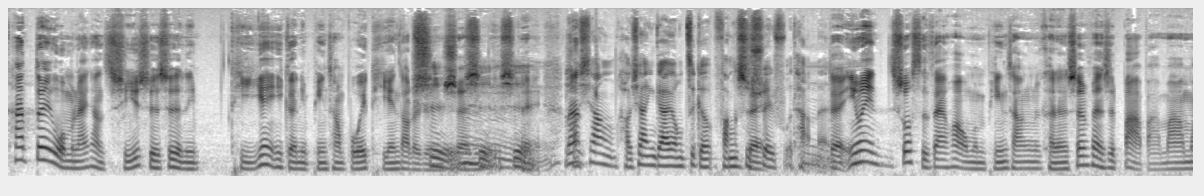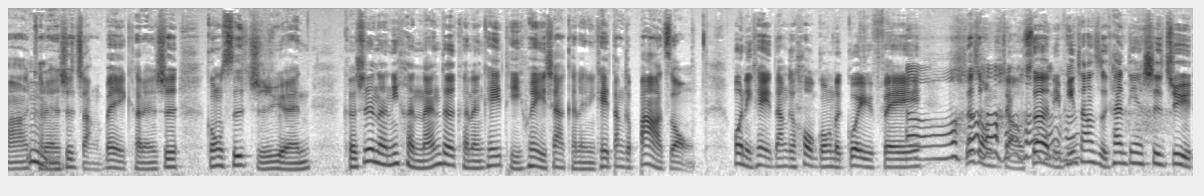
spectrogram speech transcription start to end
他对我们来讲，其实是你。体验一个你平常不会体验到的人生。是是好像好像应该用这个方式说服他们。对，因为说实在话，我们平常可能身份是爸爸妈妈，可能是长辈，可能是公司职员。可是呢，你很难得可能可以体会一下，可能你可以当个霸总，或你可以当个后宫的贵妃，oh. 这种角色。你平常只看电视剧，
